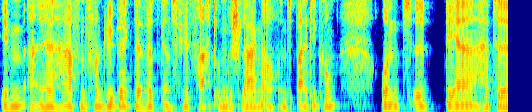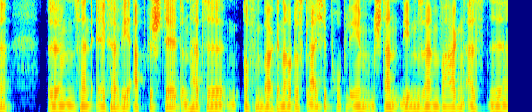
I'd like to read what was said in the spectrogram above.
im äh, Hafen von Lübeck. Da wird ganz viel Fracht umgeschlagen, auch ins Baltikum. Und äh, der hatte ähm, sein LKW abgestellt und hatte offenbar genau das gleiche Problem und stand neben seinem Wagen als äh,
